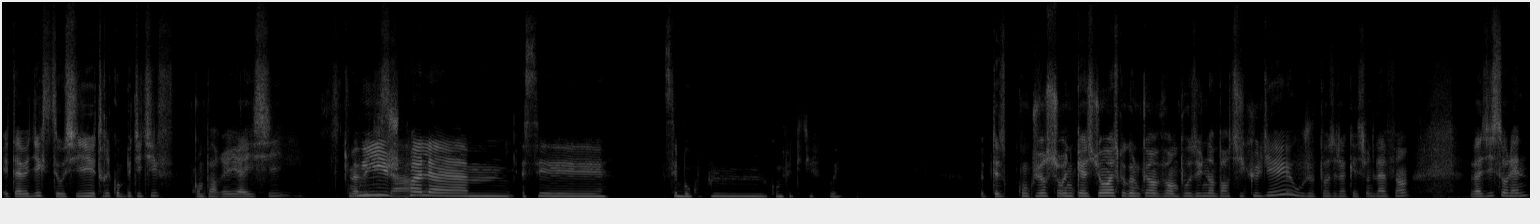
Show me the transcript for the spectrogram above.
Et t'avais dit que c'était aussi très compétitif comparé à ici? Tu m'avais Oui, dit je ça, crois la, hum, c'est c'est beaucoup plus compétitif, oui. Je vais Peut-être conclure sur une question. Est-ce que quelqu'un veut en poser une en particulier ou je pose la question de la fin? Vas-y, Solène.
